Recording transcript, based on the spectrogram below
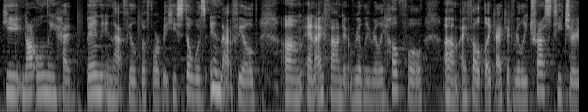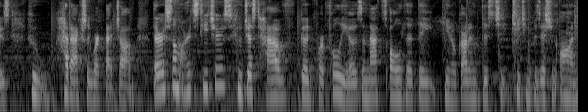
He not only had been in that field before, but he still was in that field. Um, and I found it really, really helpful. Um, I felt like I could really trust teachers who had actually worked that job. There are some arts teachers who just have good portfolios and that's all that they, you know, got into this teaching position on.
